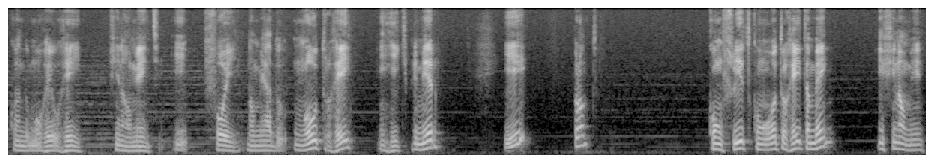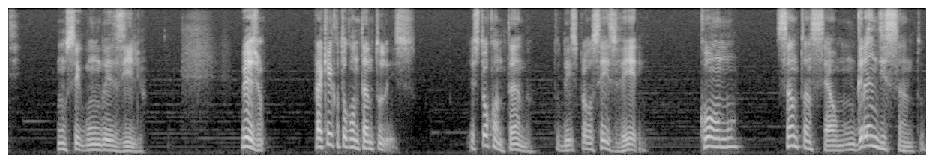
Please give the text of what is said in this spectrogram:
quando morreu o rei finalmente e foi nomeado um outro rei, Henrique I, e pronto. Conflito com outro rei também, e finalmente um segundo exílio. Vejam, para que eu estou contando tudo isso? Eu estou contando tudo isso para vocês verem como Santo Anselmo, um grande santo,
